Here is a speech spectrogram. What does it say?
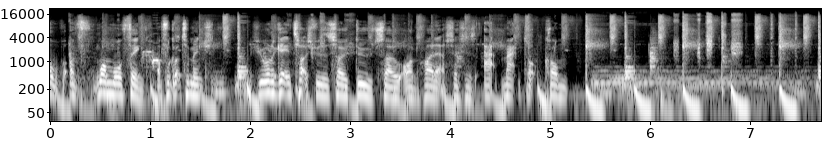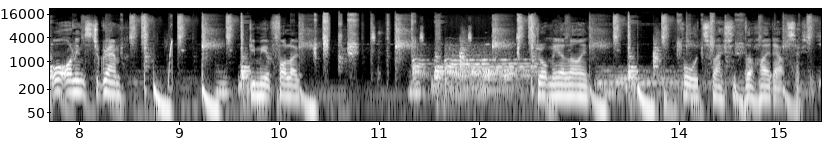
Oh, I've, one more thing I forgot to mention. If you want to get in touch with the show, do so on hideout sessions at mac.com or on Instagram. Give me a follow. Drop me a line forward slash the hideout sessions.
